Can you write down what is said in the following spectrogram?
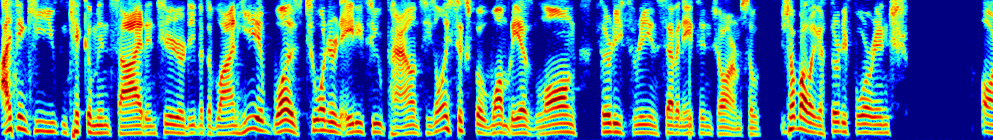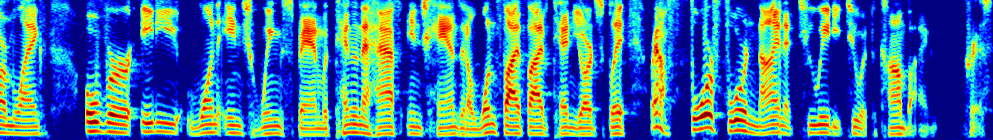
I think he you can kick him inside interior defensive line. He was 282 pounds. He's only six foot one, but he has long 33 and 7 8 inch arms. So you're talking about like a 34 inch arm length over 81 inch wingspan with 10 and a half inch hands and a 155 10 yard split. Ran a 449 at 282 at the combine, Chris.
